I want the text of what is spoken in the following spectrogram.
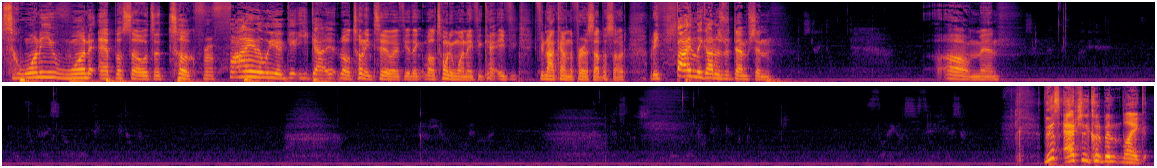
Twenty-one episodes it took for finally a, he got well twenty-two if you think well twenty-one if you can if if you're not counting the first episode, but he finally got his redemption. Oh man. This actually could have been like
